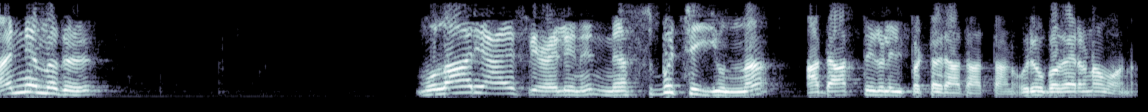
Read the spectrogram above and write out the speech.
അൻ എന്നത് മുലാരിയായ ഫിഴലിന് നസ്ബ് ചെയ്യുന്ന അദാത്തുകളിൽപ്പെട്ട ഒരു അദാത്താണ്. ഒരു ഉപകരണമാണ്.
